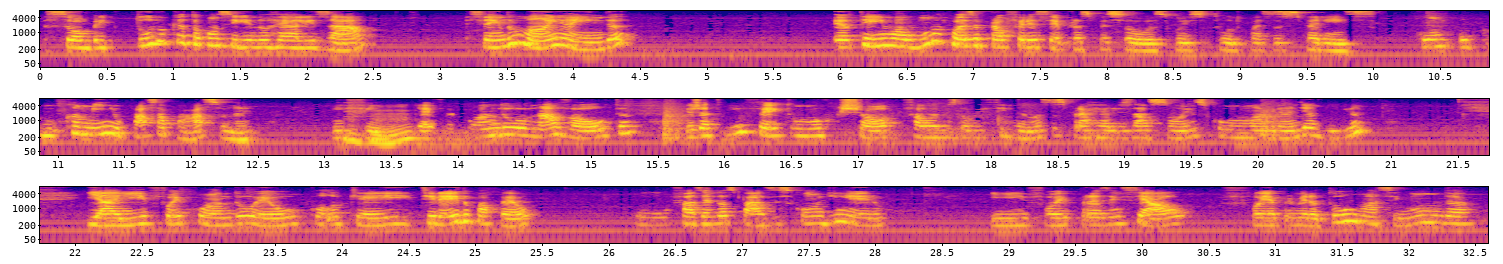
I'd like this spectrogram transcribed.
sobre tudo que eu tô conseguindo realizar, sendo mãe ainda. Eu tenho alguma coisa para oferecer para as pessoas com isso tudo, com essas experiências, com o, o caminho passo a passo, né? Enfim, uhum. e aí foi quando, na volta, eu já tinha feito um workshop falando sobre finanças para realizações com uma grande amiga. E aí foi quando eu coloquei, tirei do papel o Fazendo as Pazes com o Dinheiro. E foi presencial, foi a primeira turma, a segunda,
